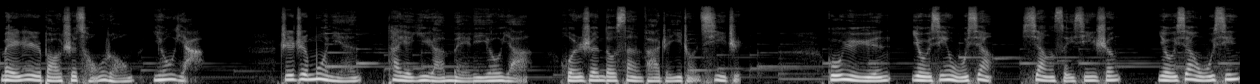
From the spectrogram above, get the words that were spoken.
每日保持从容优雅，直至暮年，他也依然美丽优雅，浑身都散发着一种气质。古语云：“有心无相，相随心生；有相无心，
